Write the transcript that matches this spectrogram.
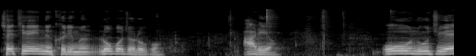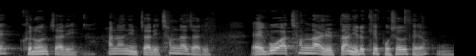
제 뒤에 있는 그림은 로고죠, 로고. R이요. 온 우주의 근원자리, 하나님자리, 참나자리. 에고와 참나 일단 이렇게 보셔도 돼요. 음.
